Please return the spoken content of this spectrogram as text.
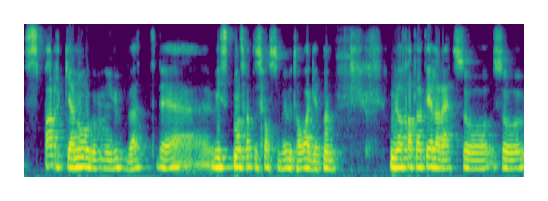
sparka någon i huvudet. Det, visst, man ska inte slåss överhuvudtaget, men om jag har fattat det hela rätt så, så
